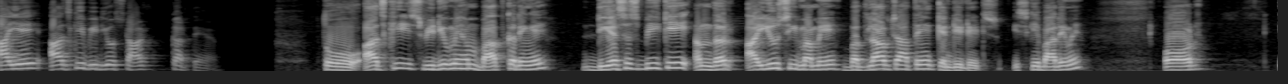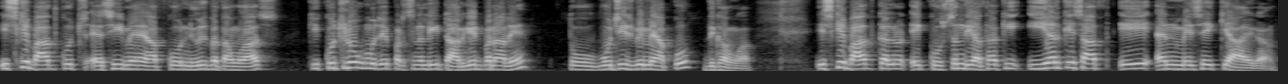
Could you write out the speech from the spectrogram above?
आइए आज की वीडियो स्टार्ट करते हैं। तो आज की इस वीडियो में हम बात करेंगे डीएसएसबी के अंदर आयु सीमा में बदलाव चाहते हैं कैंडिडेट्स इसके बारे में। और इसके बाद कुछ ऐसी मैं आपको न्यूज़ बताऊँगा आज कि कुछ लोग मुझे पर्सनली टारगेट बना रहे हैं तो वो चीज़ भी मैं आपको दिखाऊँगा। इसके बाद कल एक क्वेश्चन दिया था कि ईयर के साथ ए एन में से क्या आएगा?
